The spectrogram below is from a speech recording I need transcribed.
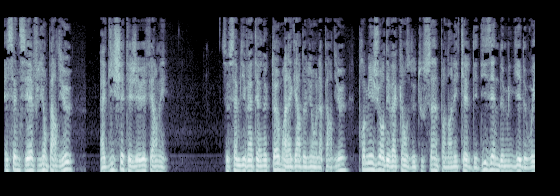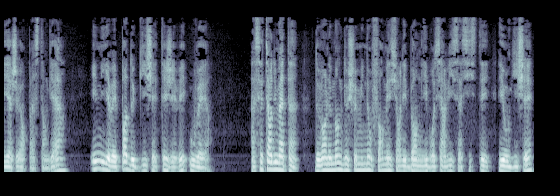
SNCF Lyon-Pardieu à guichet TGV fermé. Ce samedi 21 octobre, à la gare de Lyon-Lapardieu, premier jour des vacances de Toussaint pendant lesquelles des dizaines de milliers de voyageurs passent en gare, il n'y avait pas de guichet TGV ouvert. À sept heures du matin, devant le manque de cheminots formés sur les bornes libre-service assistées et au guichet,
